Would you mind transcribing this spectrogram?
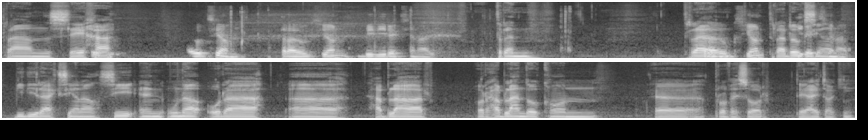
Transeja. Traducción. Traducción bidireccional. Tran, tra- Traducción traducción bidireccional. bidireccional. Sí, en una hora ah, hablar o hablando con eh, profesor de Italki.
